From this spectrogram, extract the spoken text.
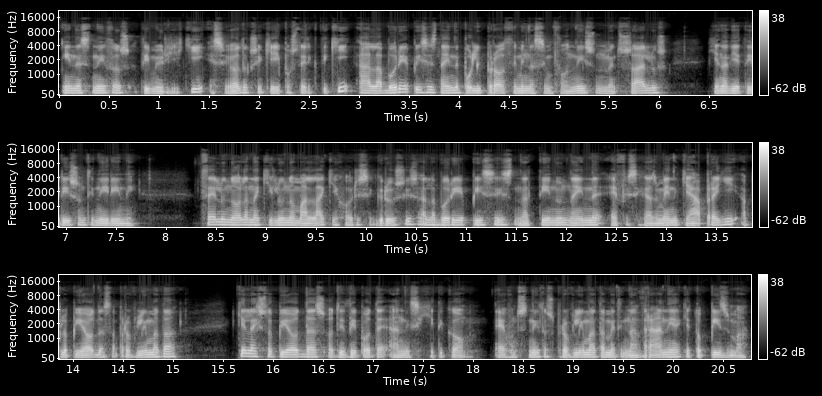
Είναι συνήθως δημιουργική, αισιόδοξη και υποστηρικτική, αλλά μπορεί επίσης να είναι πολύ πρόθυμοι να συμφωνήσουν με τους άλλους για να διατηρήσουν την ειρήνη. Θέλουν όλα να κυλούν ομαλά και χωρίς συγκρούσεις, αλλά μπορεί επίσης να τείνουν να είναι εφησυχασμένοι και άπραγοι, απλοποιώντας τα προβλήματα και ελαχιστοποιώντας οτιδήποτε ανησυχητικό. Έχουν συνήθως προβλήματα με την αδράνεια και το πείσμα.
